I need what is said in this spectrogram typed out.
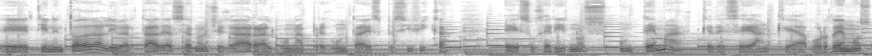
eh, tienen toda la libertad de hacernos llegar alguna pregunta específica, eh, sugerirnos un tema que desean que abordemos.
